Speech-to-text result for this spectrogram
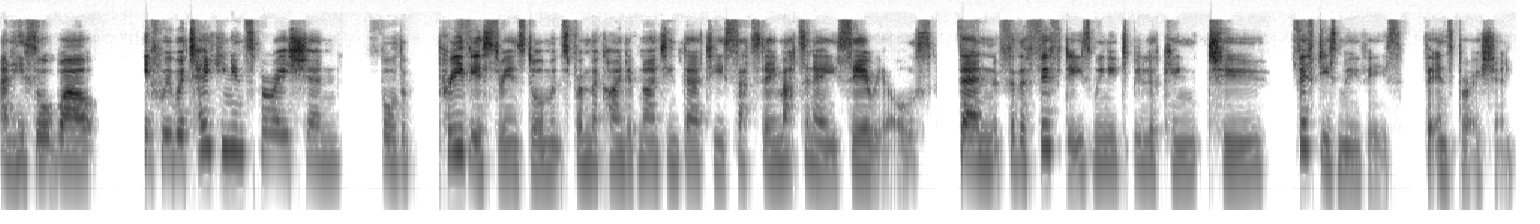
And he thought, well, if we were taking inspiration for the previous three installments from the kind of 1930s Saturday matinee serials, then for the 50s, we need to be looking to 50s movies for inspiration.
